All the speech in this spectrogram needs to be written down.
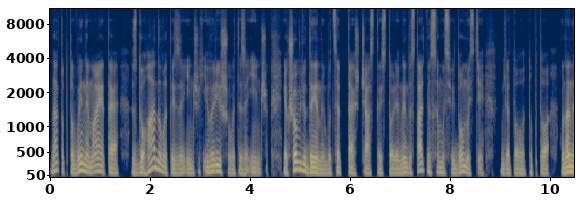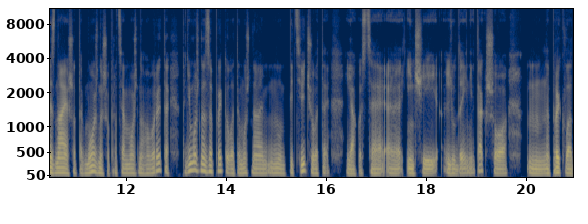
Да? Тобто ви не маєте здогадуватись за інших і вирішувати за інших. Якщо в людини, бо це теж часта історія, недостатньо самосвідомості для того, тобто вона не знає, що так можна, що про це можна говорити, тоді можна запитувати, можна ну, підсвічувати якось це е, іншій людині. Так що, наприклад,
